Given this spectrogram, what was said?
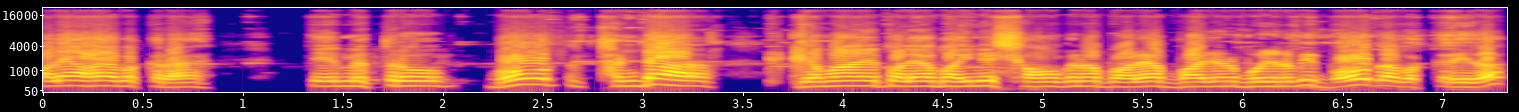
ਪਲਿਆ ਹੋਇਆ ਬੱਕਰਾ ਹੈ। ਤੇ ਮਿੱਤਰੋ ਬਹੁਤ ਠੰਡਾ ਜਮਾ ਐ ਪਲਿਆ ਬਾਈ ਨੇ ਸ਼ੌਂਕ ਨਾਲ ਪਾਲਿਆ ਵਜਨ ਵਜਨ ਵੀ ਬਹੁਤ ਆ ਬੱਕਰੇ ਦਾ।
